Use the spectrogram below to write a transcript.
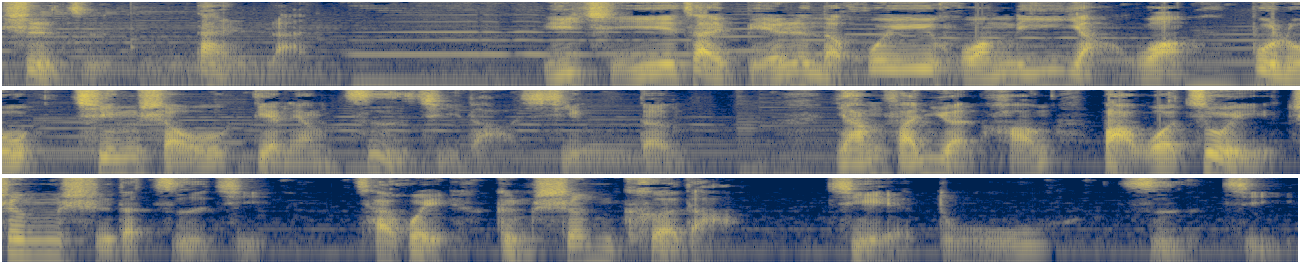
失之淡然。与其在别人的辉煌里仰望，不如亲手点亮自己的心灯。扬帆远航，把握最真实的自己，才会更深刻的解读自己。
